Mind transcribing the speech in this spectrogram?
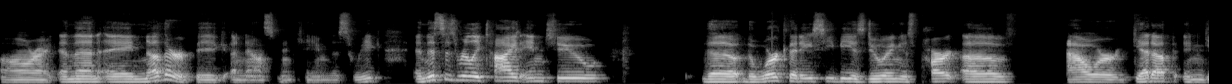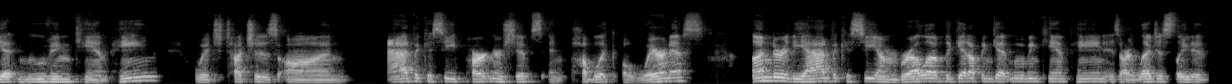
All right. And then another big announcement came this week. And this is really tied into the, the work that ACB is doing as part of our Get Up and Get Moving campaign, which touches on advocacy, partnerships, and public awareness. Under the advocacy umbrella of the Get Up and Get Moving campaign is our legislative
